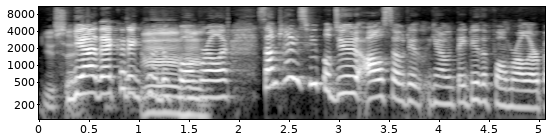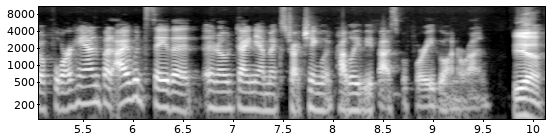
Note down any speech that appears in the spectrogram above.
you say? Yeah, that could include mm-hmm. the foam mm-hmm. roller. Sometimes people do also do, you know, they do the foam roller beforehand, but I would say that, you know, dynamic stretching would probably be best before you go on a run. Yeah.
